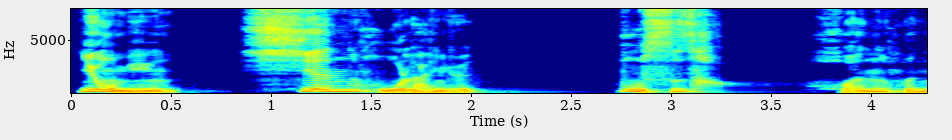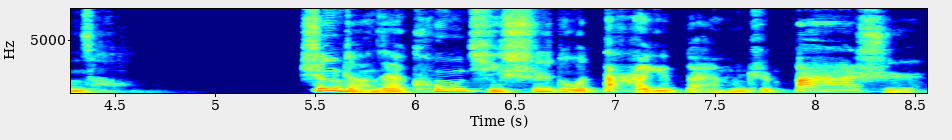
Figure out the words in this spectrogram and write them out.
又名仙湖蓝韵、不死草、还魂草，生长在空气湿度大于百分之八十、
